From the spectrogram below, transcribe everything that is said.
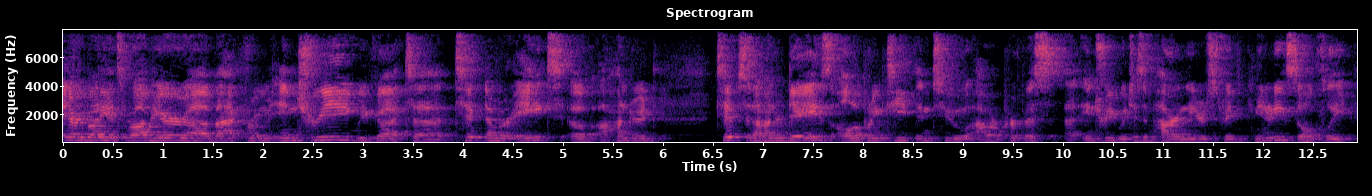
Hey everybody, it's Rob here, uh, back from Intrigue. We've got uh, tip number eight of 100 tips in 100 days, all about putting teeth into our purpose at Intrigue, which is empowering leaders to strengthen communities. So hopefully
